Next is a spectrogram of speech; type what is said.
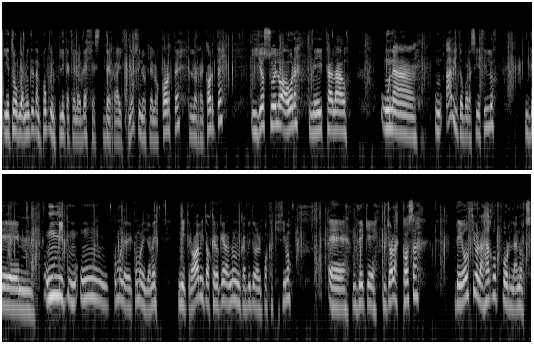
Y esto obviamente tampoco implica que lo dejes de raíz, ¿no? Sino que lo cortes, lo recortes. Y yo suelo ahora, me he instalado un hábito, por así decirlo, de mm, un, ¿cómo, le, ¿cómo le llamé? Micro hábitos, creo que era ¿no? un capítulo del podcast que hicimos, eh, de que yo las cosas de ocio las hago por la noche,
